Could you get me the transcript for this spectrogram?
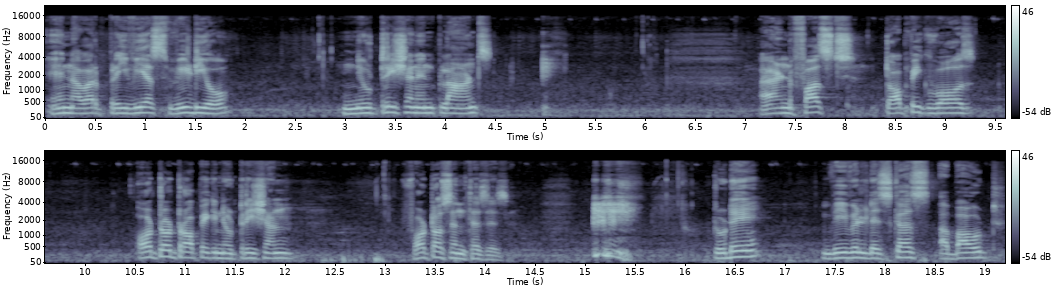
in our previous video nutrition in plants. And first topic was autotrophic nutrition photosynthesis. Today we will discuss about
